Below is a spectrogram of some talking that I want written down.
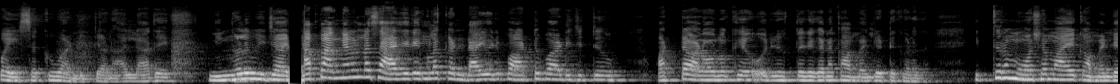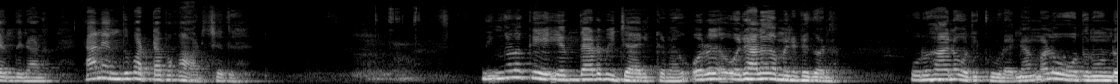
പൈസക്ക് വേണ്ടിയിട്ടാണ്. അല്ലാതെ നിങ്ങൾ വിചാരി അപ്പം അങ്ങനെയുള്ള സാഹചര്യങ്ങളൊക്കെ ഉണ്ടായി. ഒരു പാട്ട് പാടിച്ചിട്ട് വട്ടാണോ എന്നൊക്കെ ഓരോരുത്തർ ഇങ്ങനെ കമന്റ് ഇട്ടിക്കണത്. ഇത്ര മോശമായ കമന്റ് എന്തിനാണ്? ഞാൻ എന്ത് പട്ടപ്പോൾ കാണിച്ചത്? നിങ്ങളൊക്കെ എന്താണ് വിചാരിക്കണത്? ഒരു ഒരാൾ കമന്റ് ഇട്ടുകയാണ് ഖുർഹാൻ ഓതിക്കൂടെ? ഞങ്ങൾ ഓതുന്നുണ്ട്.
